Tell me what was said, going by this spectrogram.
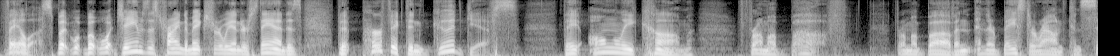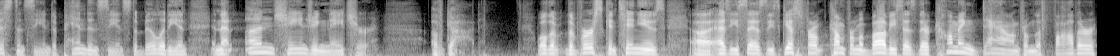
fail us. But, but what James is trying to make sure we understand is that perfect and good gifts, they only come from above from above. And, and they're based around consistency and dependency and stability and, and that unchanging nature of God. Well, the, the verse continues uh, as he says, These gifts from, come from above. He says, They're coming down from the Father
